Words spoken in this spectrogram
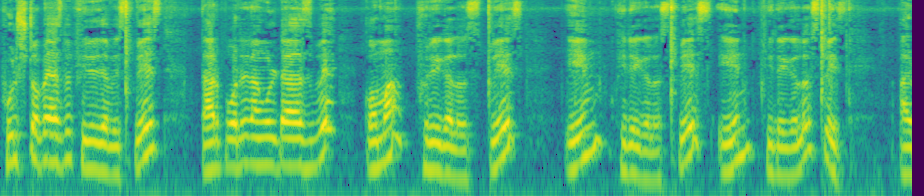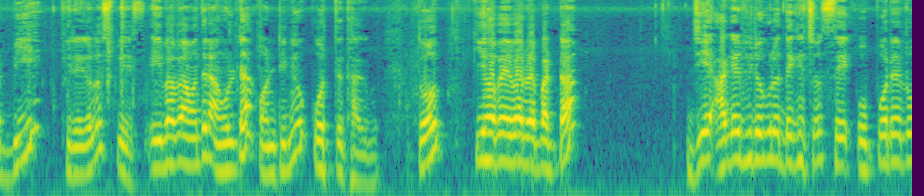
ফুল স্টপে আসবে, ফিরে যাবে স্পেস। তারপরের আঙুলটা আসবে, কমা, ফিরে গেল স্পেস। এম ফিরে গেল স্পেস। এন ফিরে গেল স্পেস। আর বি ফিরে গেল স্পেস। এইভাবে আমাদের আঙুলটা কন্টিনিউ করতে থাকবে। তো, কি হবে এবার ব্যাপারটা? যে আগের ভিডিওগুলো দেখেছ সে ওপরের রো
